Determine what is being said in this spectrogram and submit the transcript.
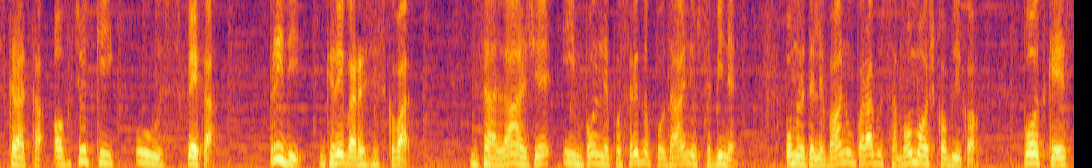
Skratka, občutki uspeha. Pridi, greva raziskovati. Za lažje in bolj neposredno podajanje vsebine bom nadaljevan uporabil samo moško obliko, podcast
